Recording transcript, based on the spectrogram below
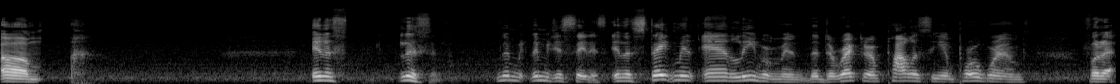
um, in a listen, let me let me just say this. In a statement, Anne Lieberman, the director of policy and programs for the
